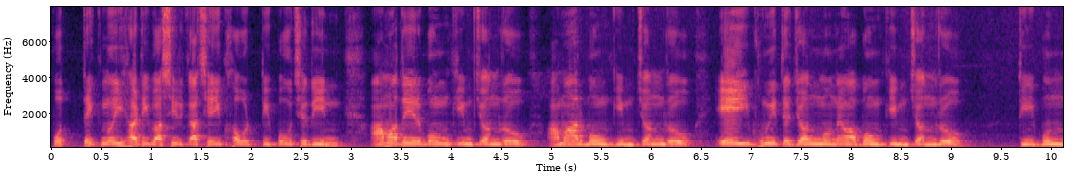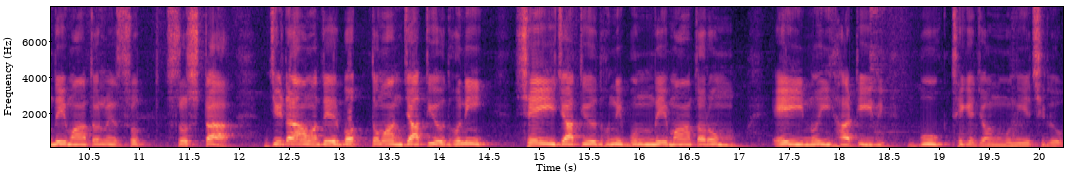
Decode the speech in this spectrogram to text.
প্রত্যেক নৈহাটিবাসীর কাছে এই খবরটি পৌঁছে দিন। আমাদের বঙ্কিমচন্দ্র, আমার বঙ্কিমচন্দ্র, এই ভূমিতে জন্ম নেওয়া বঙ্কিমচন্দ্র, তিনি বন্দে মাতরমের স্রষ্টা, যেটা আমাদের বর্তমান জাতীয় ধ্বনি, সেই জাতীয় ধ্বনি বন্দে মাতরম এই নৈহাটির বুক থেকে জন্ম নিয়েছিল।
